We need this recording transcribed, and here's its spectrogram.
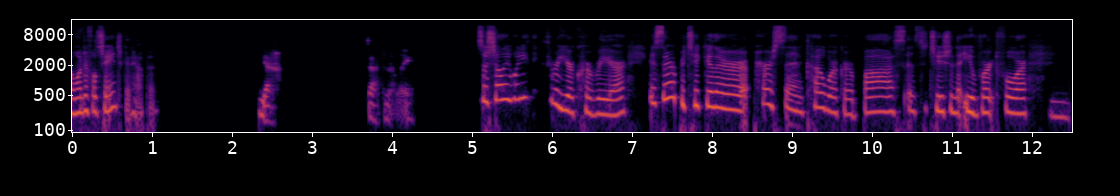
a wonderful change can happen. Yeah. Definitely so shelley when you think through your career? Is there a particular person coworker boss institution that you've worked for mm.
